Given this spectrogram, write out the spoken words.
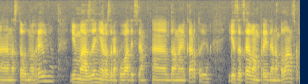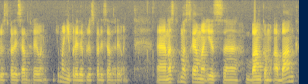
е, на 101 гривню і в магазині розрахуватися е, даною картою. І за це вам прийде на баланс плюс 50 гривень. І мені прийде плюс 50 гривень. Наступна схема із банком Абанк.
